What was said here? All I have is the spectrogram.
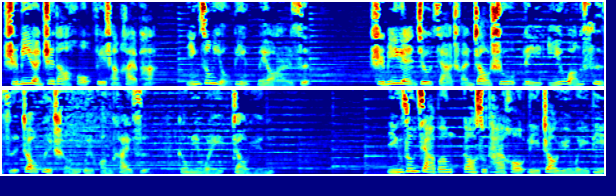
史弥远知道后非常害怕，宁宗有病没有儿子，史弥远就假传诏书，立夷王四子赵惠成为皇太子，更名为赵云。宁宗驾崩，告诉太后立赵云为帝，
